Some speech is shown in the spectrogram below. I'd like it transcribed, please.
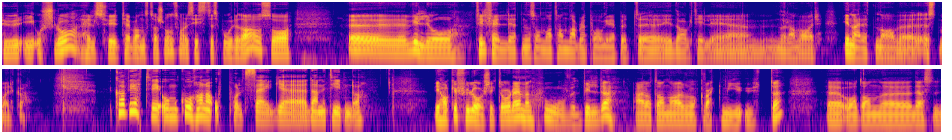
tur i Oslo, Helsfyr T-banestasjon, som var det siste sporet da. Og så uh, ville jo tilfeldighetene sånn at han da ble pågrepet uh, i dag tidlig når han var i nærheten av Østmarka. Hva vet vi om hvor han har oppholdt seg denne tiden, da? Vi har ikke full oversikt over det, men hovedbildet er at han har nok vært mye ute. Uh, og at han, uh, Det er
